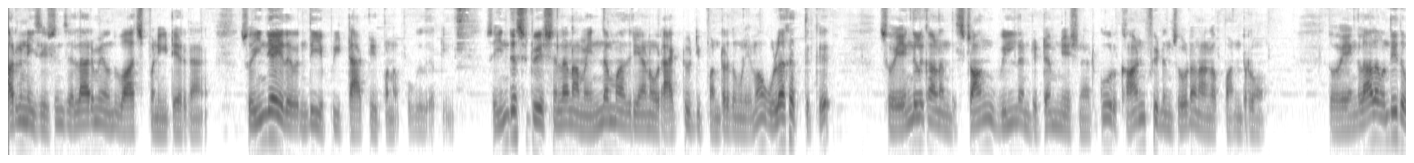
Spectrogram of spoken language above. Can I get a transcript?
ஆர்கனைசேஷன்ஸ் எல்லாருமே வந்து வாட்ச் பண்ணிக்கிட்டே இருக்காங்க. ஸோ இந்தியா இதை வந்து எப்படி டேக்கிள் பண்ண போகுது அப்படின்னு. ஸோ இந்த சுச்சுவேஷனில் நம்ம இந்த மாதிரியான ஒரு ஆக்டிவிட்டி பண்ணுறது மூலிமா உலகத்துக்கு ஸோ எங்களுக்கான அந்த ஸ்ட்ராங் வில் அண்ட் டிட்டர்மினேஷன் இருக்குது ஒரு கான்ஃபிடென்ஸோடு நாங்கள் பண்ணுறோம் ஸோ எங்களால் வந்து இதை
